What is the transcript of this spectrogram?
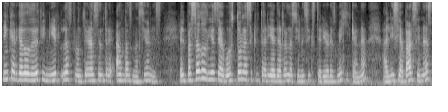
encargado de definir las fronteras entre ambas naciones. El pasado 10 de agosto, la Secretaría de Relaciones Exteriores mexicana, Alicia Bárcenas,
